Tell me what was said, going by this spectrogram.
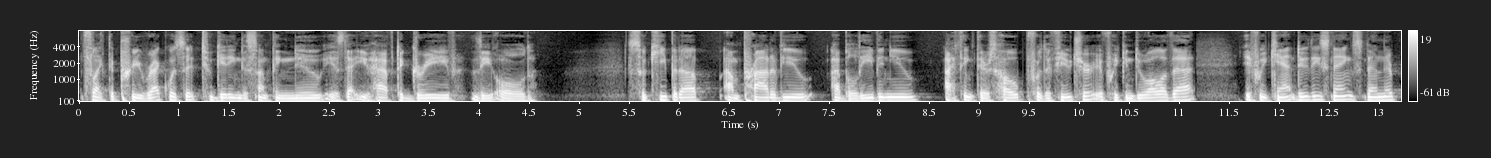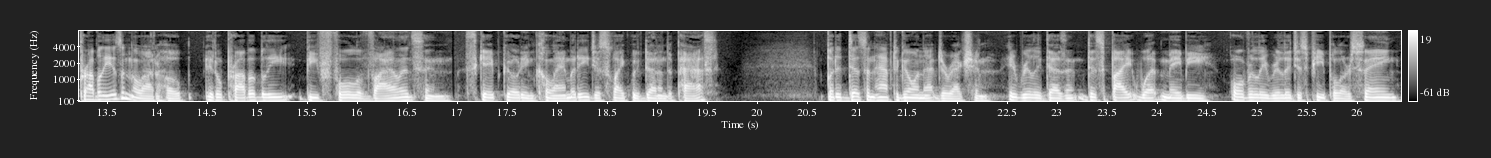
It's like the prerequisite to getting to something new is that you have to grieve the old. So keep it up. I'm proud of you. I believe in you. I think there's hope for the future if we can do all of that. If we can't do these things, then there probably isn't a lot of hope. It'll probably be full of violence and scapegoating calamity, just like we've done in the past. But it doesn't have to go in that direction. It really doesn't, despite what maybe overly religious people are saying.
